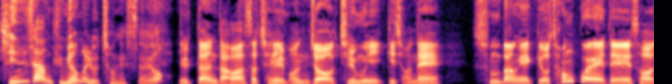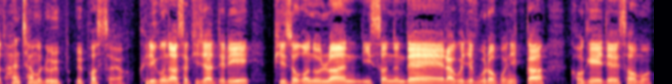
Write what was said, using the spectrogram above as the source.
진상 규명을 요청했어요. 일단 나와서 제일 먼저 질문이 있기 전에 순방외교 성과에 대해서 한참을 읊, 읊었어요. 그리고 나서 기자들이 비속어 논란 있었는데라고 이제 물어보니까 거기에 대해서 뭐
